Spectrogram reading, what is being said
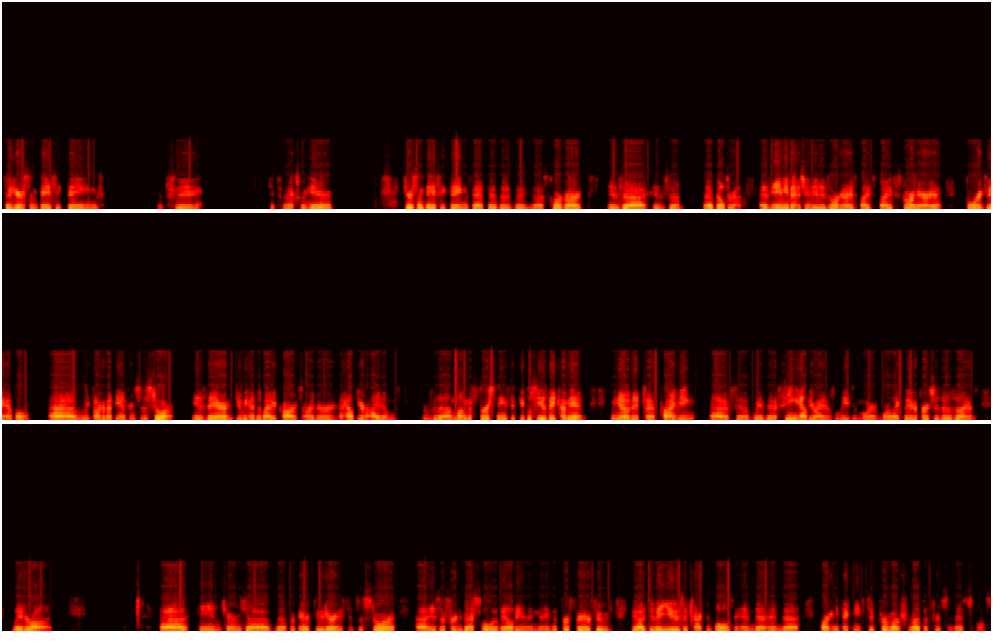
So here are some basic things. Let's see. Get to the next one here. Here are some basic things that the, the, the scorecard is, uh, is uh, uh, built around. As Amy mentioned, it is organized by, by store area. For example, uh, we talk about the entrance to the store. Is there, do we have divided carts? Are there healthier items the, among the first things that people see as they come in? We know that uh, priming uh, so with uh, seeing healthier items will lead to more, more likely to purchase those items later on. Uh, in terms of the prepared food areas, since a store uh, is there fruit and vegetable available in, in the prepared food? You know, do they use attractive bowls and, uh, and uh, marketing techniques to promote, promote the fruits and vegetables?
